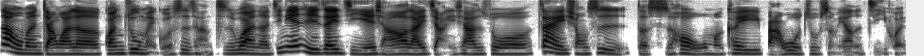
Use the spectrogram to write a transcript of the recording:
那我们讲完了关注美国市场之外呢，今天其实这一集也想要来讲一下，是说在熊市的时候，我们可以把握住什么样的机会。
